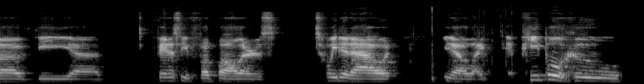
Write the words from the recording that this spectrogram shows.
of the uh, fantasy footballers tweeted out, you know, like people who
